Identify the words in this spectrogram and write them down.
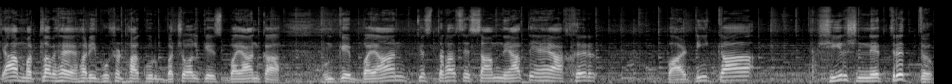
क्या मतलब है हरिभूषण ठाकुर बचौल के इस बयान का? उनके बयान किस तरह से सामने आते हैं? आखिर पार्टी का शीर्ष नेतृत्व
